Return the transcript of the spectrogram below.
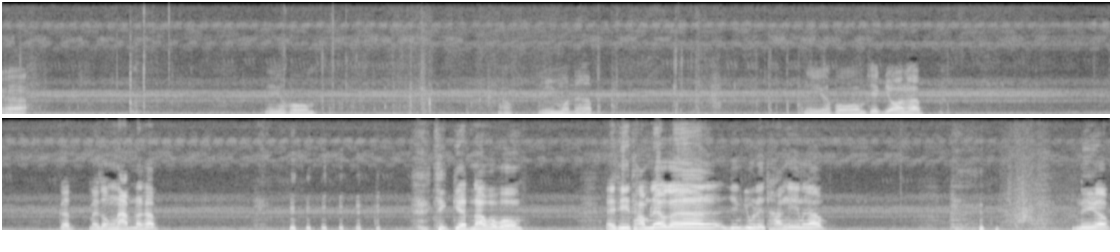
ก็นี่ครับผมเอามีหมด นะครับ นี่ครับผมเช็คยอดครับก็ไม่ต้องนับนะครับขี้เกียจนับครับผม ไอที่ทำแล้วก็ยังอยู่ในถังอีกนะครับ นี่ครับ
